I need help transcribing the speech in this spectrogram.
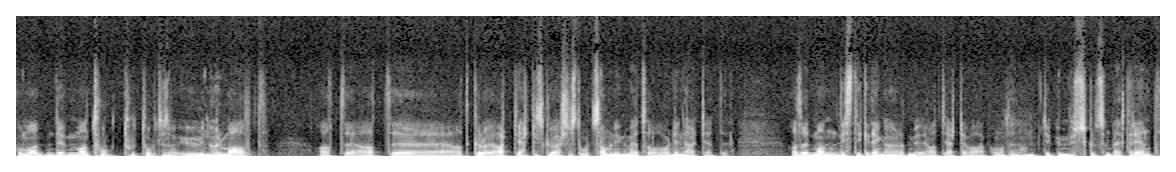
For man, det, man tok, tok, tok, det som unormalt at, at, eh, at, at, hjertet skulle være så stort sammenlignet med et sånn ordinært hjerte. Altså, man visste ikke den gangen at, at hjertet var på en måte en sånn type muskel som ble trent.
